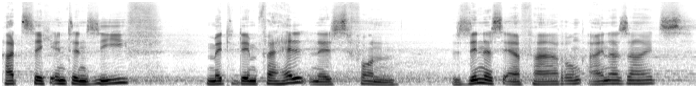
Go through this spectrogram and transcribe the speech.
hat sich intensiv mit dem Verhältnis von Sinneserfahrung einerseits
